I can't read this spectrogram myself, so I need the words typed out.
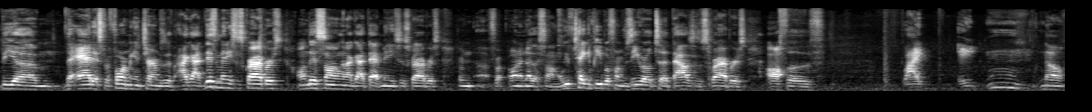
the um, the ad is performing in terms of I got this many subscribers on this song and I got that many subscribers from uh, for, on another song. We've taken people from zero to a thousand subscribers off of like eight mm, no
